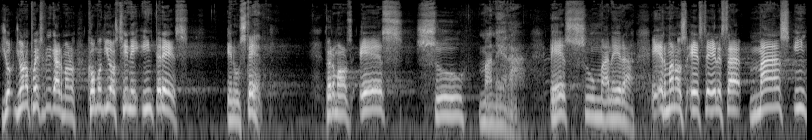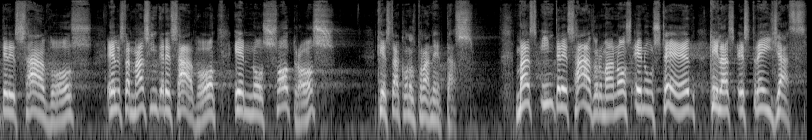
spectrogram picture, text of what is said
Yo, yo no puedo explicar, hermanos, cómo Dios tiene interés en usted. Pero, hermanos, es su manera. Es su manera. Hermanos, este, Él está más interesado, Él está más interesado en nosotros que está con los planetas. Más interesado, hermanos, en usted que las estrellas.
